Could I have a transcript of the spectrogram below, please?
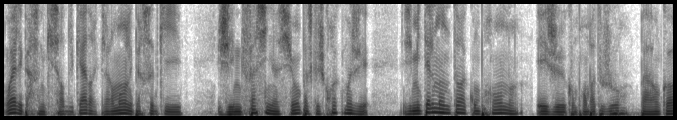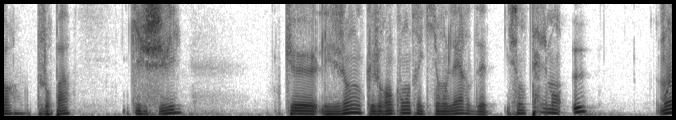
ouais, les personnes qui sortent du cadre, clairement, les personnes qui. J'ai une fascination parce que je crois que moi, j'ai j'ai mis tellement de temps à comprendre et je comprends pas toujours, pas encore, toujours pas, qui je suis, que les gens que je rencontre et qui ont l'air d'être. Ils sont tellement eux. Moi,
